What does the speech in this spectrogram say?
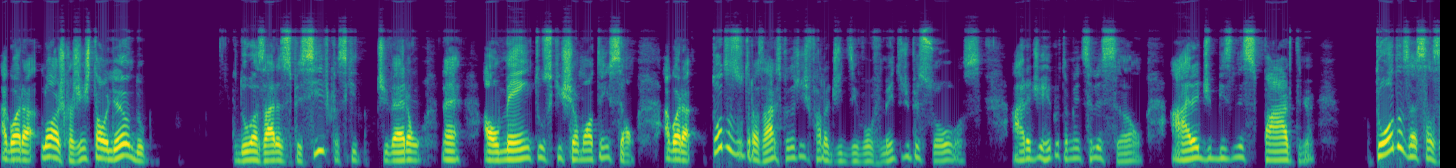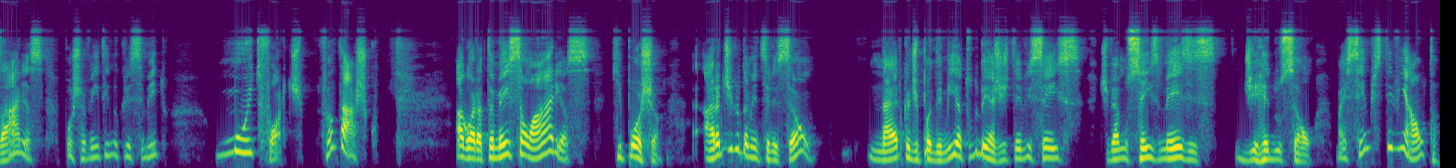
Agora, lógico, a gente está olhando duas áreas específicas que tiveram né, aumentos que chamam a atenção. Agora, todas as outras áreas, quando a gente fala de desenvolvimento de pessoas, área de recrutamento e seleção, área de business partner, todas essas áreas, poxa, vem tendo crescimento muito forte, fantástico. Agora, também são áreas que, poxa, área de recrutamento e seleção, na época de pandemia, tudo bem, a gente teve seis, tivemos seis meses de redução, mas sempre esteve em alta.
